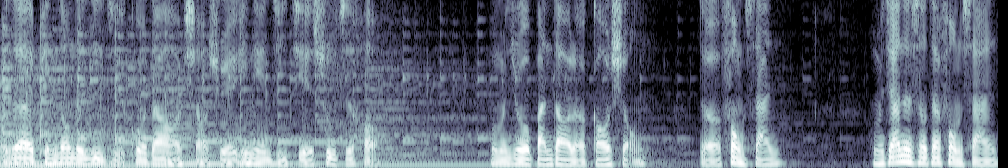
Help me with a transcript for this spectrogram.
我在屏东的日子过到小学一年级结束之后，我们就搬到了高雄的凤山。我们家那时候在凤山，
